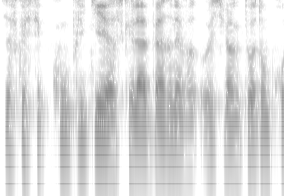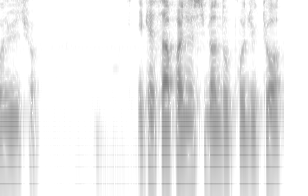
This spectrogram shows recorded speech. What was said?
Sauf que c'est compliqué à ce que la personne elle aussi bien que toi ton produit, tu vois. Et qu'elle s'apprenne aussi bien ton produit que toi.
